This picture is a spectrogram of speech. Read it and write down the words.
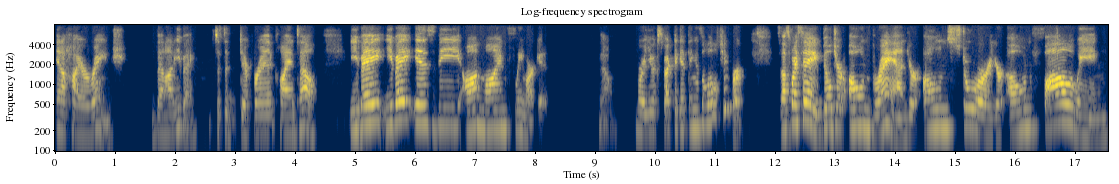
in a higher range than on eBay. It's just a different clientele eBay, eBay is the online flea market, you know, where you expect to get things a little cheaper. So that's why I say build your own brand, your own store, your own following,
